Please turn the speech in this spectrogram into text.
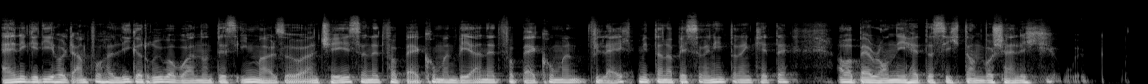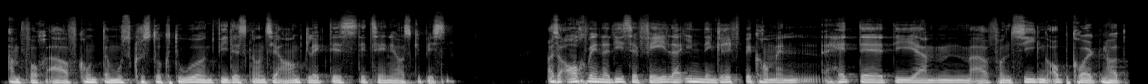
einige, die halt einfach eine Liga drüber waren und das immer. Also ein Jay ist ja nicht vorbeikommen, wäre nicht vorbeikommen, vielleicht mit einer besseren hinteren Kette. Aber bei Ronnie hätte er sich dann wahrscheinlich einfach auch aufgrund der Muskelstruktur und wie das Ganze angelegt ist, die Zähne ausgebissen. Also auch wenn er diese Fehler in den Griff bekommen hätte, die er ähm, von Siegen abgehalten hat,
